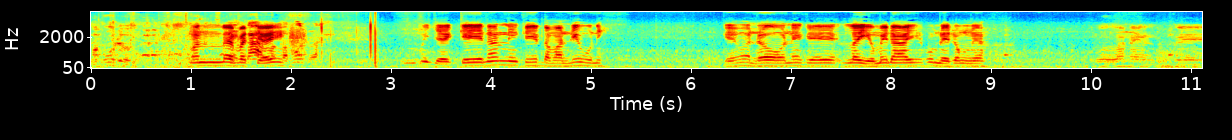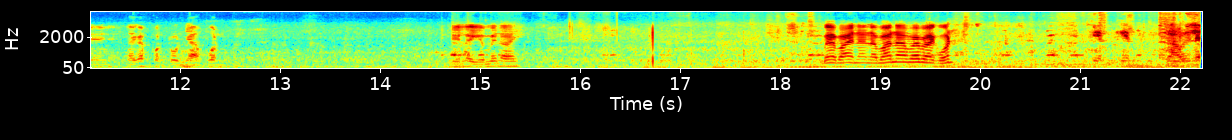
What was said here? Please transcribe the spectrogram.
มาพูดดูมันได้ปัจจัยกล้าบอกกับพูดวะไม่ใช่เกนั้นนี่เกตะมันนิ้วนี่เกมันเราเนี่ยเกเลยอยู่ไม่ได้ผมเลยตรงเนี้ยเออในเอออะไรก็ผลตรวจยาผลเกเลยอยู่ไม่ได้บายบายนะนะบ้านนะบายบายก่อนเก็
